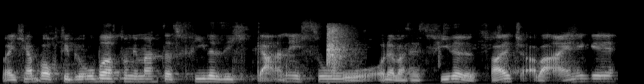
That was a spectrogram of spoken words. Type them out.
weil ich habe auch die Beobachtung gemacht, dass viele sich gar nicht so, oder was heißt viele, das ist falsch, aber einige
